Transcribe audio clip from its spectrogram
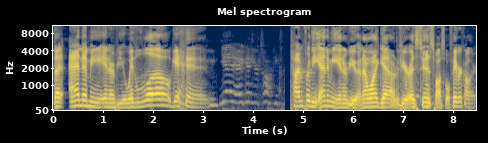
the enemy interview with Logan. Yay! I get your Taki. Time for the enemy interview, and I want to get out of here as soon as possible. Favorite color?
